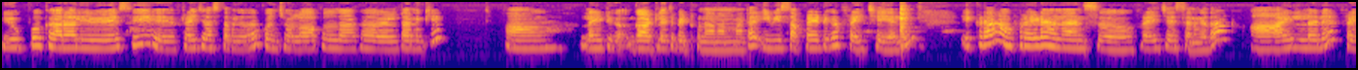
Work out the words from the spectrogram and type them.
ఈ ఉప్పు కారాలు ఇవి వేసి ఫ్రై చేస్తాను కదా కొంచెం లోపల దాకా వెళ్ళటానికి లైట్గా ఘాట్లు అయితే పెట్టుకున్నాను అనమాట ఇవి సపరేట్గా ఫ్రై చేయాలి. ఇక్కడ ఫ్రైడ్ ఆనియన్స్ ఫ్రై చేశాను కదా ఆ ఆయిల్లోనే ఫ్రై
